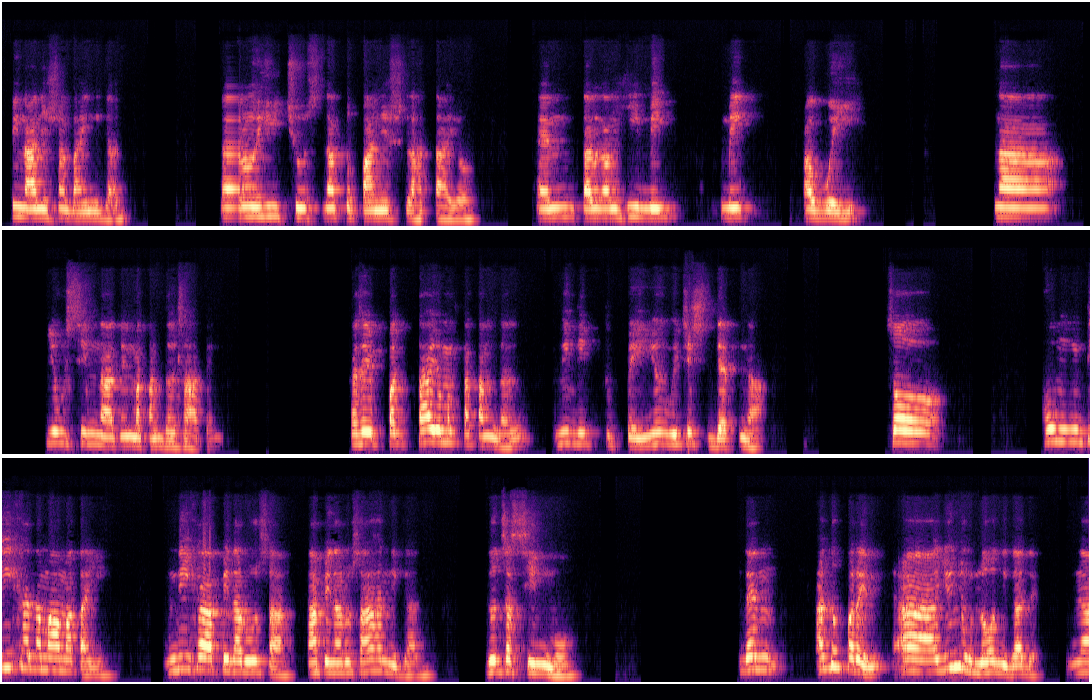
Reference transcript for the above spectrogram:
pinanish na tayo ni God. Pero He choose not to punish lahat tayo. And talagang He made make a way na yung sin natin matanggal sa atin. Kasi pag tayo magtatanggal, we need to pay yun, which is debt nga. So, kung hindi ka namamatay, hindi ka pinarusa, ah, pinarusahan ni God doon sa sin mo, then ano pa rin, ah yun yung law ni God eh, na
